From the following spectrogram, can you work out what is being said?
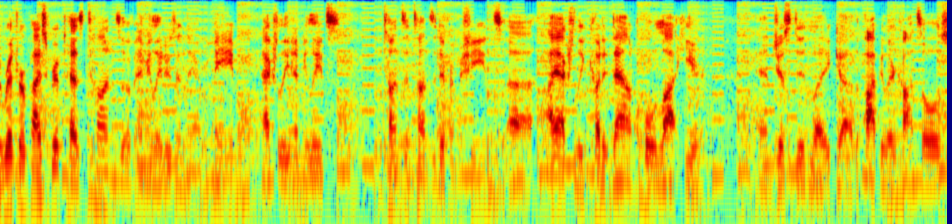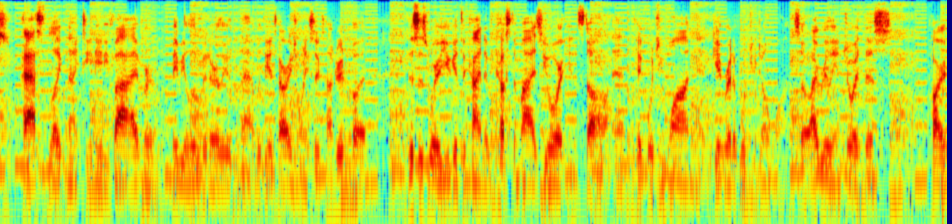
The RetroPie script has tons of emulators in there. MAME actually emulates tons and tons of different machines. Uh, I actually cut it down a whole lot here and just did like uh, the popular consoles past like 1985 or maybe a little bit earlier than that with the Atari 2600 but this is where you get to kind of customize your install and pick what you want and get rid of what you don't want. So I really enjoyed this part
